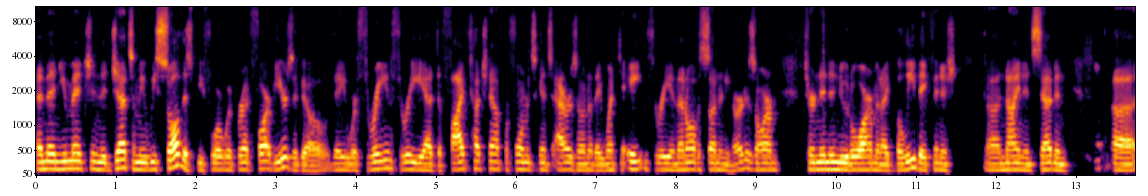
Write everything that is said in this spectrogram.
And then you mentioned the Jets. I mean, we saw this before with Brett Favre years ago. They were three and three. He had the five touchdown performance against Arizona. They went to eight and three, and then all of a sudden he hurt his arm, turned into noodle arm, and I believe they finished uh, nine and seven uh,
